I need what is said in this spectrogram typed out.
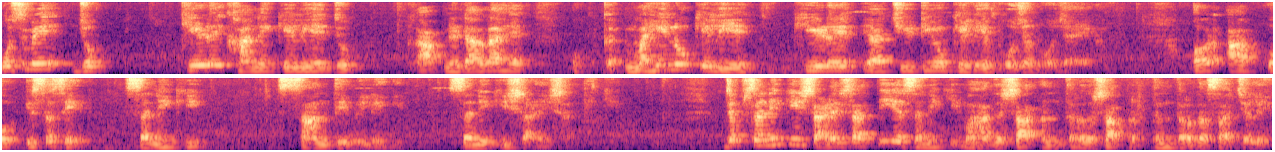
उसमें जो कीड़े खाने के लिए जो आपने डाला है, वो महीनों के लिए कीड़े या चीटियों के लिए भोजन हो जाएगा। और आपको इससे शनि की शांति मिलेगी। शनि की साढ़े साथी की। जब शनि की साढ़े साथी या शनि की महादशा, अंतरदशा, प्रत्यंतर दशा चले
